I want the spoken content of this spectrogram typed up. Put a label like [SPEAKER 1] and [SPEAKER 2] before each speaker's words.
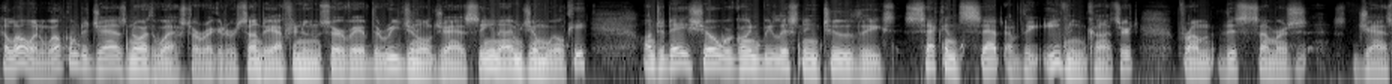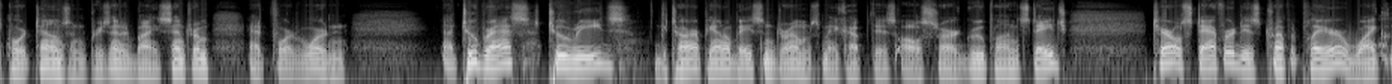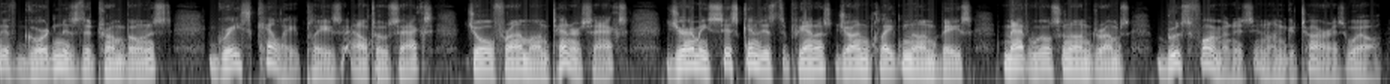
[SPEAKER 1] Hello and welcome to Jazz Northwest, our regular Sunday afternoon survey of the regional jazz scene. I'm Jim Wilke. On today's show, we're going to be listening to the second set of the evening concert from this summer's Jazz Port Townsend, presented by Centrum at Fort Worden. Uh, two brass, two reeds, guitar, piano, bass, and drums make up this all star group on stage. Terrell Stafford is trumpet player, Wycliffe Gordon is the trombonist, Grace Kelly plays alto sax, Joel Frahm on tenor sax, Jeremy Siskind is the pianist, John Clayton on bass, Matt Wilson on drums, Bruce Forman is in on guitar as well.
